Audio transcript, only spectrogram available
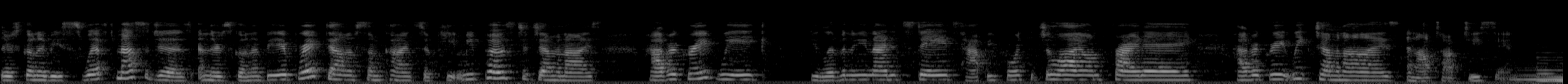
There's going to be swift messages and there's going to be a breakdown of some kind. So keep me posted, Geminis. Have a great week. If you live in the United States, happy 4th of July on Friday. Have a great week, Geminis, and I'll talk to you soon.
